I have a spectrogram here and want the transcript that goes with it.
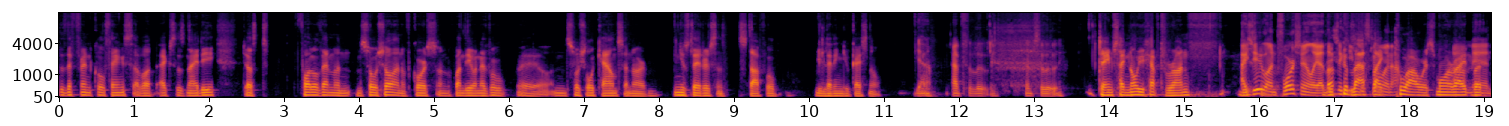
the different cool things about Exodus 90. Just follow them on, on social and, of course, on Juan Diego Network uh, on social accounts and our newsletters and stuff. We'll be letting you guys know. Yeah, absolutely, absolutely. James, I know you have to run. This I do. Could, unfortunately, I'd love to keep last like two hours more, oh, right? Oh, but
